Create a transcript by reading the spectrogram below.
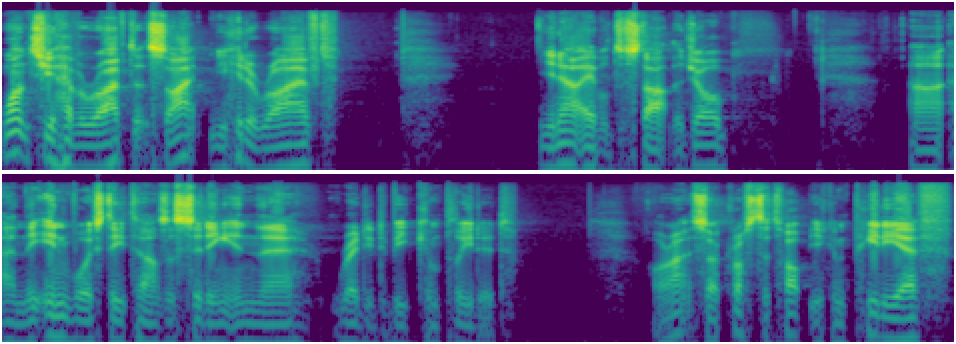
Once you have arrived at site, you hit arrived, you're now able to start the job uh, and the invoice details are sitting in there ready to be completed. Alright, so across the top you can PDF,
